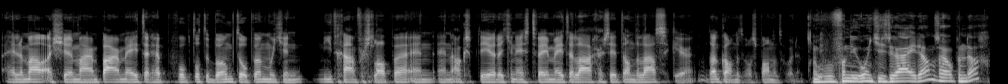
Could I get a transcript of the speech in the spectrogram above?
helemaal als je maar een paar meter hebt, bijvoorbeeld tot de boomtoppen, moet je niet gaan verslappen en, en accepteren dat je ineens twee meter lager zit dan de laatste keer. Dan kan het wel spannend worden. Hoeveel van die rondjes draai je dan zo op een dag?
